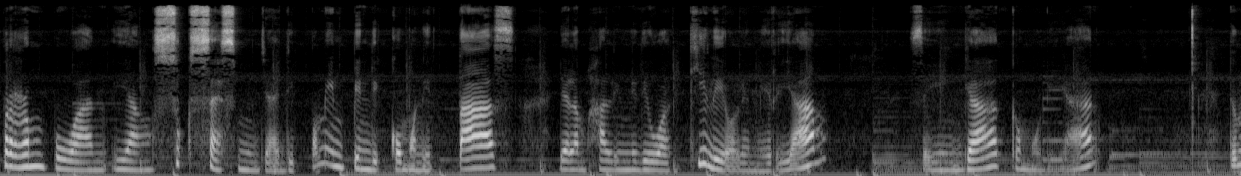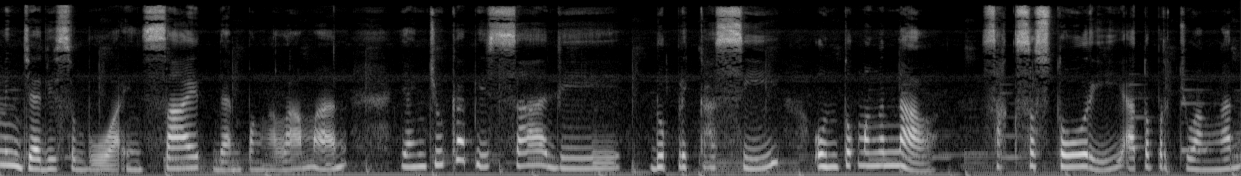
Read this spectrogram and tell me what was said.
perempuan yang sukses menjadi pemimpin di komunitas, dalam hal ini diwakili oleh Miriam, sehingga kemudian itu menjadi sebuah insight dan pengalaman yang juga bisa diduplikasi untuk mengenal success story atau perjuangan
